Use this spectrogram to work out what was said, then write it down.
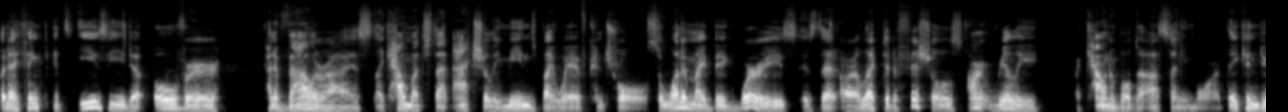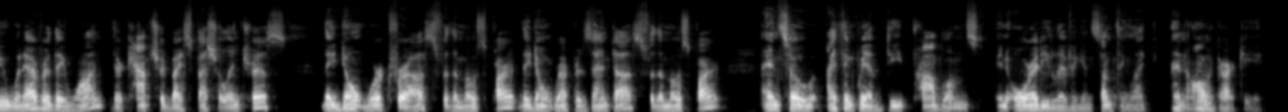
But I think it's easy to over kind of valorize like how much that actually means by way of control. So one of my big worries is that our elected officials aren't really accountable to us anymore. They can do whatever they want. They're captured by special interests. They don't work for us for the most part. They don't represent us for the most part. And so I think we have deep problems in already living in something like an oligarchy.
